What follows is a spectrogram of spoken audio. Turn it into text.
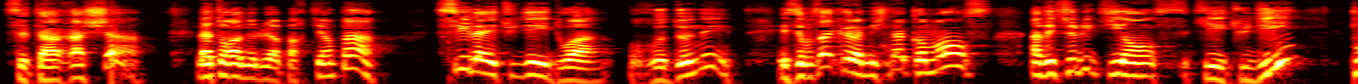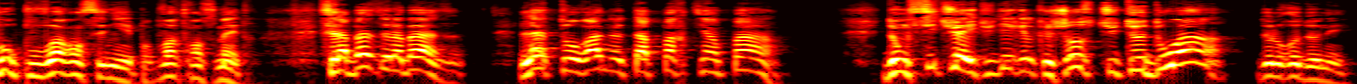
C'est un rachat. La Torah ne lui appartient pas. S'il a étudié, il doit redonner. Et c'est pour ça que la Mishnah commence avec celui qui, étudie pour pouvoir enseigner, pour pouvoir transmettre. C'est la base de la base. La Torah ne t'appartient pas. Donc si tu as étudié quelque chose, tu te dois de le redonner.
